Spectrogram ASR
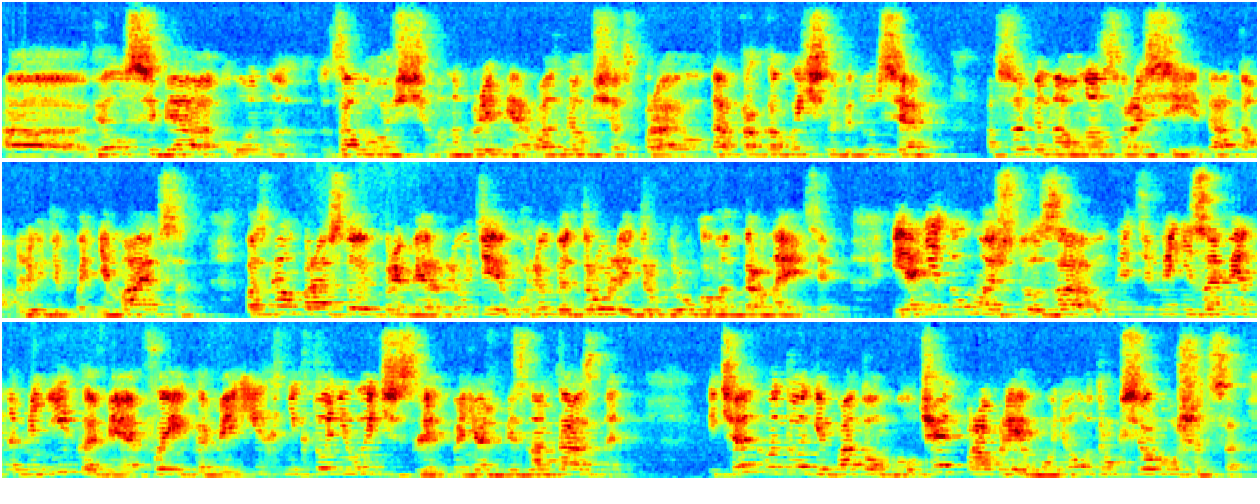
вел себя он заносчиво. Например, возьмем сейчас правило, да, как обычно ведут себя, особенно у нас в России, да, там люди поднимаются. Возьмем простой пример. Люди любят троллить друг друга в интернете. И они думают, что за вот этими незаметными никами, фейками, их никто не вычислит, понимаешь, безнаказанно. И человек в итоге потом получает проблему, у него вдруг все рушится.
